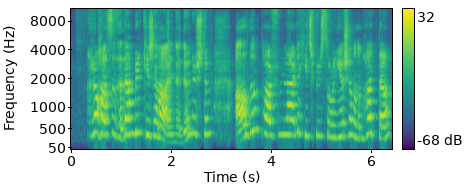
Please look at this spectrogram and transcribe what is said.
rahatsız eden bir kişi haline dönüştüm. Aldığım parfümlerde hiçbir sorun yaşamadım. Hatta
